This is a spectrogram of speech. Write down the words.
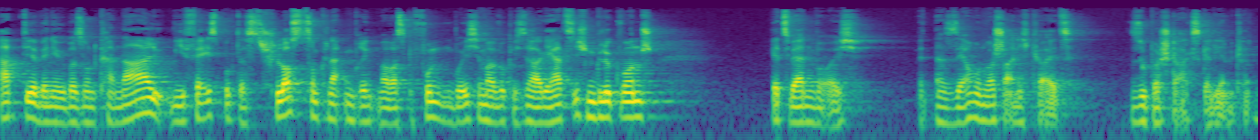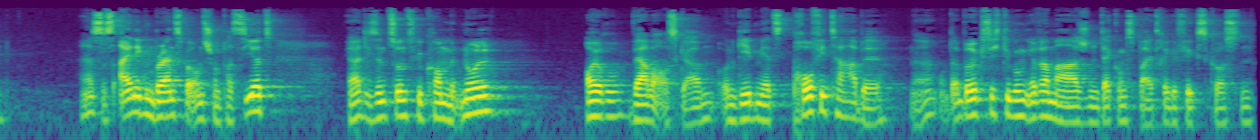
habt ihr, wenn ihr über so einen Kanal wie Facebook das Schloss zum Knacken bringt, mal was gefunden, wo ich immer wirklich sage, herzlichen Glückwunsch, jetzt werden wir euch mit einer sehr hohen Wahrscheinlichkeit super stark skalieren können. Ja, es ist einigen Brands bei uns schon passiert. Ja, die sind zu uns gekommen mit null Euro Werbeausgaben und geben jetzt profitabel ne, unter Berücksichtigung ihrer Margen, Deckungsbeiträge, Fixkosten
